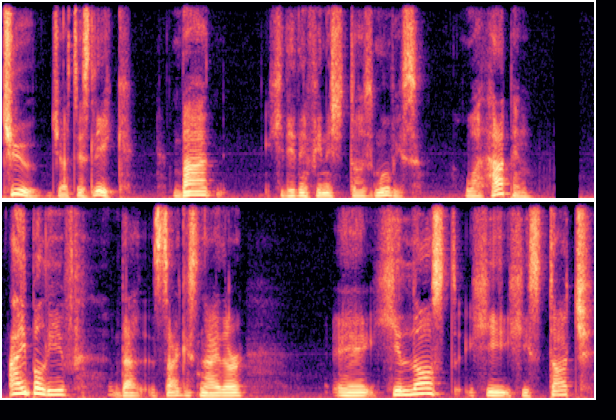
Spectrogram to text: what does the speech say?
two Justice League, but he didn't finish those movies. What happened? I believe that Zack Snyder uh, he lost he, his touch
